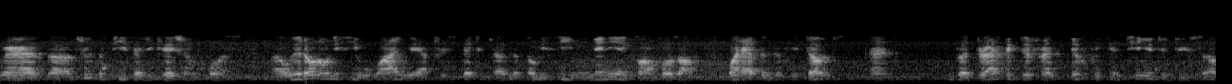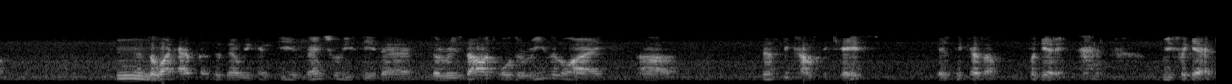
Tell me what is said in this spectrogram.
Whereas uh, through the peace education course, uh, we don't only see why we have to respect each other, but we see many examples of what happens if we don't, and the drastic difference if we continue to do so. And so what happens is that we can eventually see that the result or the reason why uh, this becomes the case is because of forgetting. we forget.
